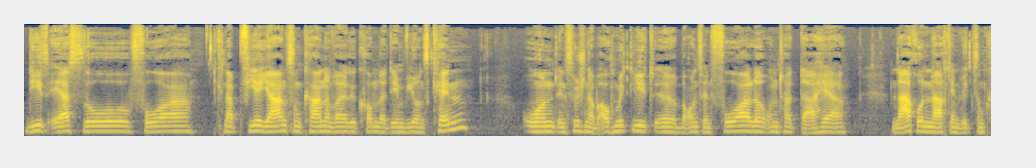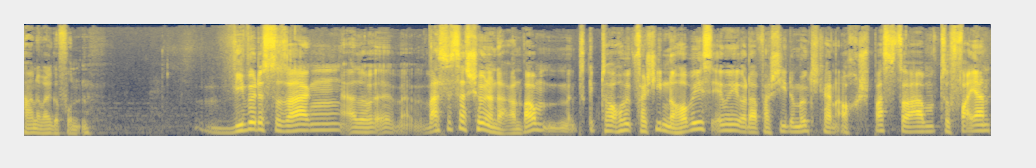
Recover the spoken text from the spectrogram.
die ist erst so vor knapp vier Jahren zum Karneval gekommen, seitdem wir uns kennen. Und inzwischen aber auch Mitglied äh, bei uns in Vorhalle und hat daher nach und nach den Weg zum Karneval gefunden. Wie würdest du sagen, also äh, was ist das Schöne daran? Warum, es gibt verschiedene Hobbys irgendwie oder verschiedene Möglichkeiten auch Spaß zu haben, zu feiern.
